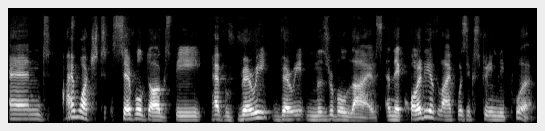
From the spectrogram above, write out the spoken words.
And I watched several dogs be have very, very miserable lives, and their quality of life was extremely poor.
